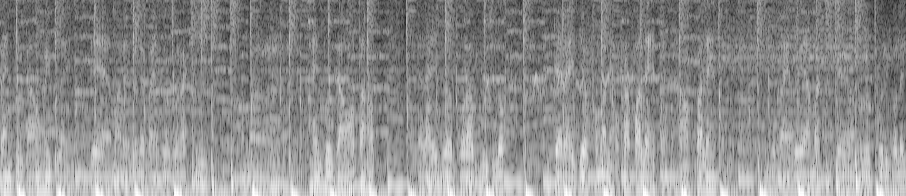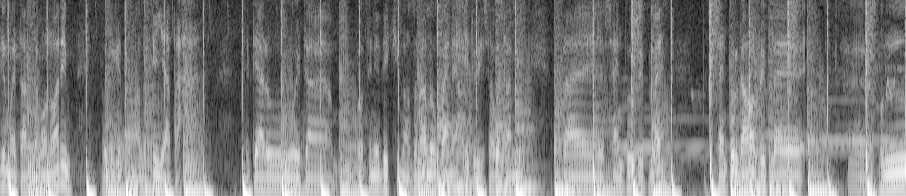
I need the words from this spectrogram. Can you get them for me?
চাইনপুৰ গাঁও হৈ পেলাই যে আমাৰ এম এল এ বাইদেউগৰাকী আমাৰ চাইনপুৰ গাঁৱত আহক ৰাইজৰ পৰা বুজ লওক তেতিয়া ৰাইজে অকণমান সকাহ পালেহেঁতেন সাহস পালেহেঁতেন। বাইদেৱে আমাক অনুৰোধ কৰি ক'লে যে মই তাত যাব নোৱাৰিম। গতিকে তোমালোকে ইয়াত আহা। এতিয়া আৰু এতিয়া প্ৰতিনিধিক নজনালেও উপায় নাই। সেইটো হিচাপত আমি প্ৰায় চাইনপুৰ হৈ পেলাই চাইনপুৰ গাঁৱত হৈ পেলাই ষোল্ল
